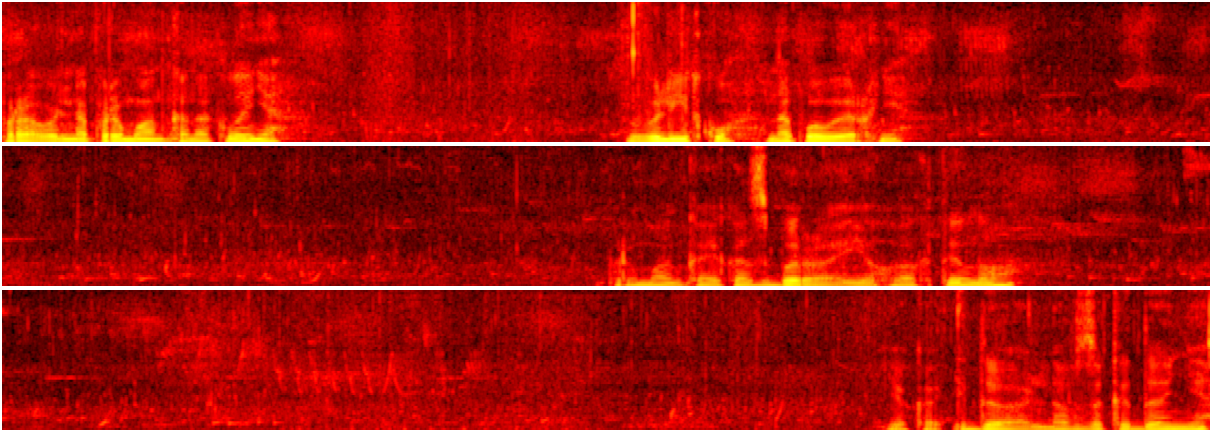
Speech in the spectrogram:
правильна приманка на клиня влітку на поверхні. Приманка, яка збирає його активного. Яка ідеальна в закиданні.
